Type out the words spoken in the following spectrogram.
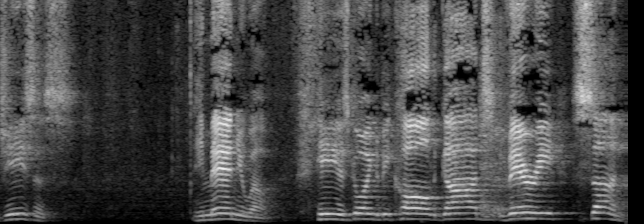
Jesus, Emmanuel. He is going to be called God's very Son.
